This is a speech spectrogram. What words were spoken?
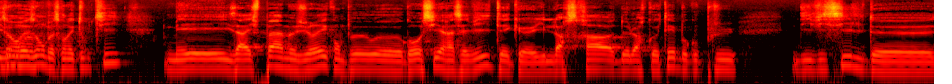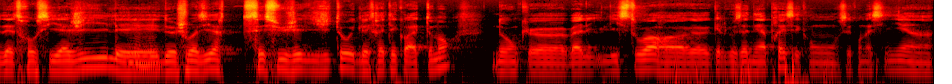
ils, ont raison parce qu'on est tout petit mais ils n'arrivent pas à mesurer qu'on peut euh, grossir assez vite et qu'il leur sera de leur côté beaucoup plus difficile d'être aussi agile et mhm. de choisir ces sujets digitaux et de les traiter correctement. Donc euh, bah, l'histoire, euh, quelques années après, c'est qu'on a signé un,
